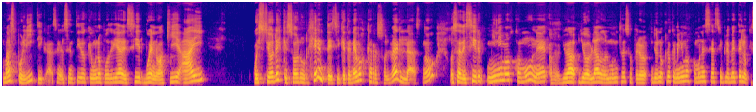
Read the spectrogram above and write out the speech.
más políticas, en el sentido que uno podría decir, bueno, aquí hay cuestiones que son urgentes y que tenemos que resolverlas, ¿no? O sea, decir mínimos comunes, yo, yo, he hablado en el momento de eso, pero yo no creo que mínimos comunes sea simplemente lo que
